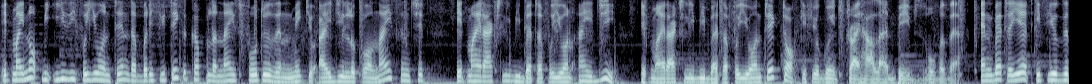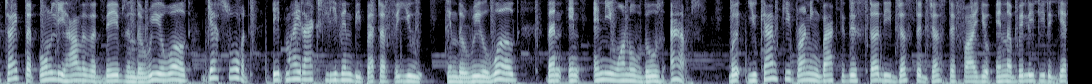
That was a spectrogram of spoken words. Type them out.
It might not be easy for you on Tinder, but if you take a couple of nice photos and make your IG look all nice and shit, it might actually be better for you on IG. It might actually be better for you on TikTok if you're going to try holla at babes over there. And better yet, if you're the type that only hollers at babes in the real world, guess what? It might actually even be better for you in the real world than in any one of those apps. But you can't keep running back to this study just to justify your inability to get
